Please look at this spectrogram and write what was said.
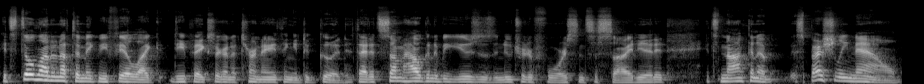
it's still not enough to make me feel like deepfakes are going to turn anything into good. That it's somehow going to be used as a nutritive force in society. That it it's not going to, especially now.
